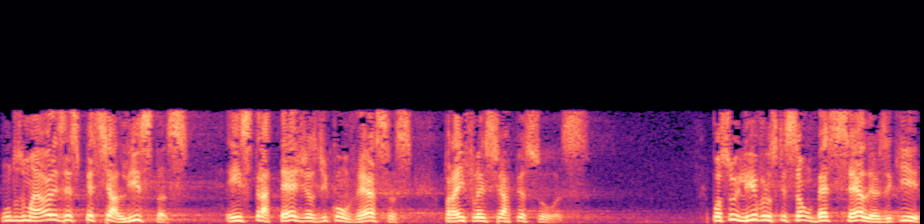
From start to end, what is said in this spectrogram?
um dos maiores especialistas em estratégias de conversas para influenciar pessoas. Possui livros que são best-sellers e que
